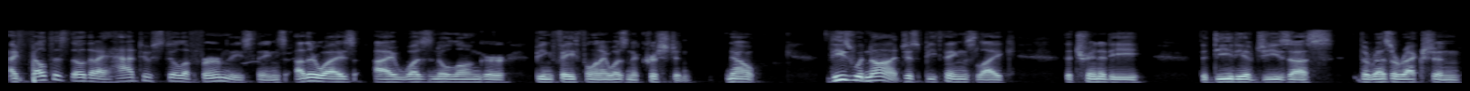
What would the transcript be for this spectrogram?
I felt as though that I had to still affirm these things. Otherwise, I was no longer being faithful and I wasn't a Christian. Now, these would not just be things like the Trinity, the deity of Jesus, the resurrection,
